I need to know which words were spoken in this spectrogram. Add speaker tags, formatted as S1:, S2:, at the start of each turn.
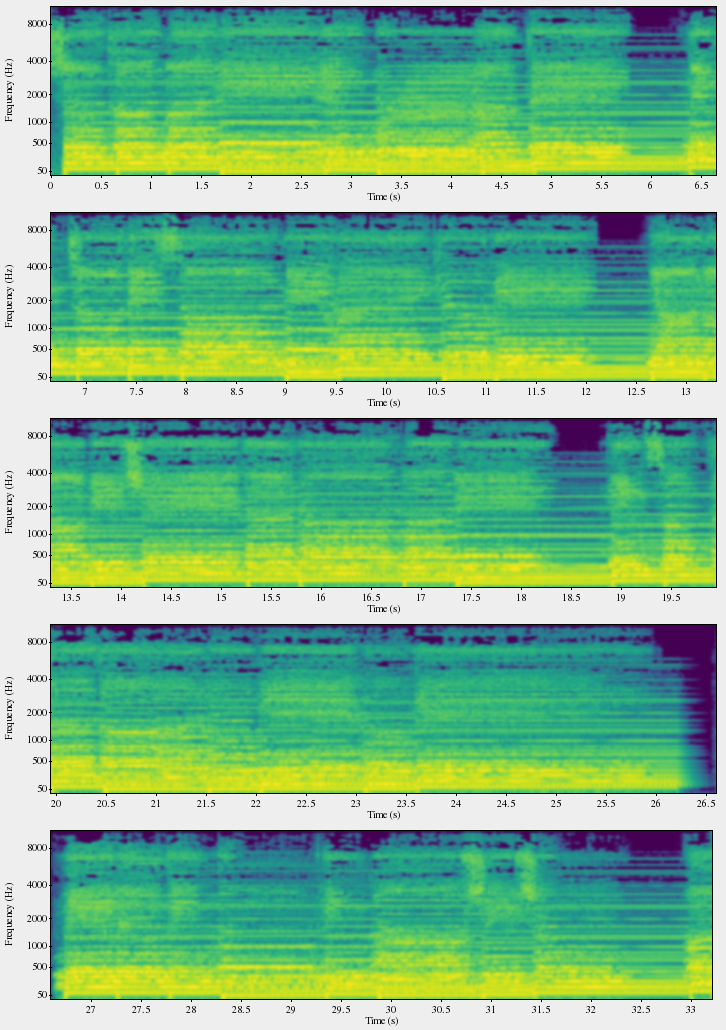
S1: Santa Maria, Immaculate, Nintulis Almirei Kyrie, Jnana Bishikana.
